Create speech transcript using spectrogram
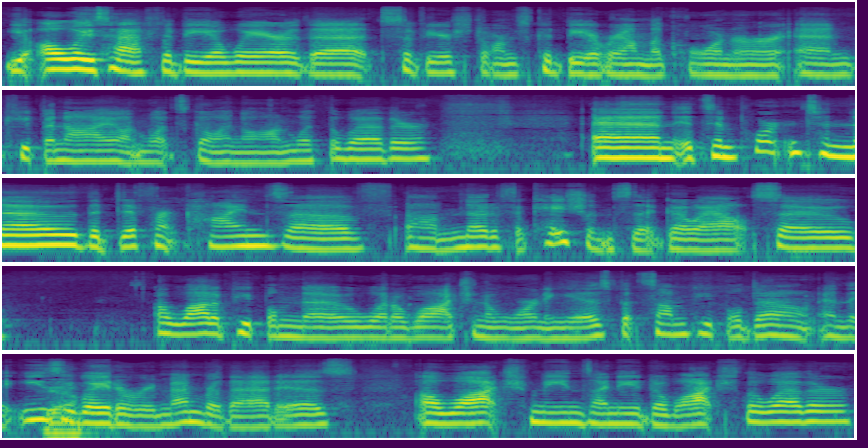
you always have to be aware that severe storms could be around the corner and keep an eye on what's going on with the weather. And it's important to know the different kinds of um, notifications that go out. So, a lot of people know what a watch and a warning is, but some people don't. And the easy Yeah. way to remember that is a watch means I need to watch the weather.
